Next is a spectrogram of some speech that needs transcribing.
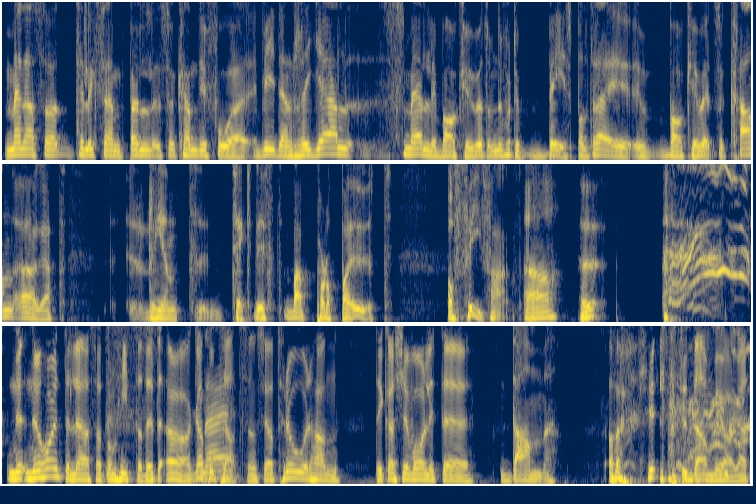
men alltså till exempel så kan du ju få vid en rejäl smäll i bakhuvudet, om du får typ baseballträ i, bakhuvudet så kan ögat rent tekniskt bara ploppa ut. Och fy fan. Ja, Nu, nu har jag inte läst att de hittade ett öga på Nej. platsen så jag tror han, det kanske var lite, damm. lite damm i ögat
